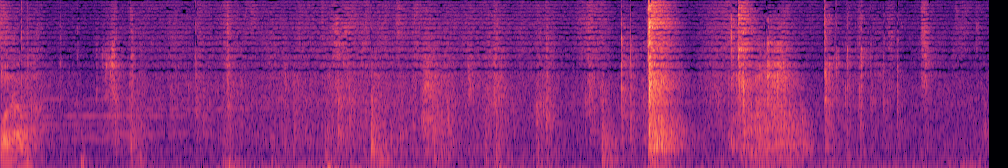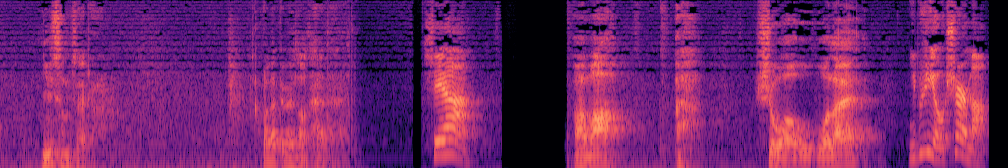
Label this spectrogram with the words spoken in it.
我来了。你怎么在这儿？我来陪陪老太太。谁啊？啊妈，啊，是我，我来。你不是有事儿吗？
